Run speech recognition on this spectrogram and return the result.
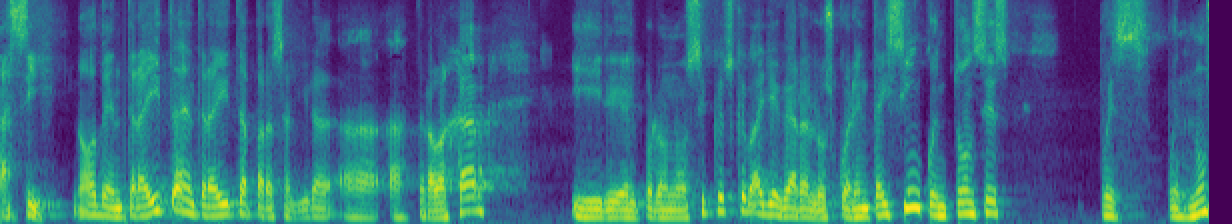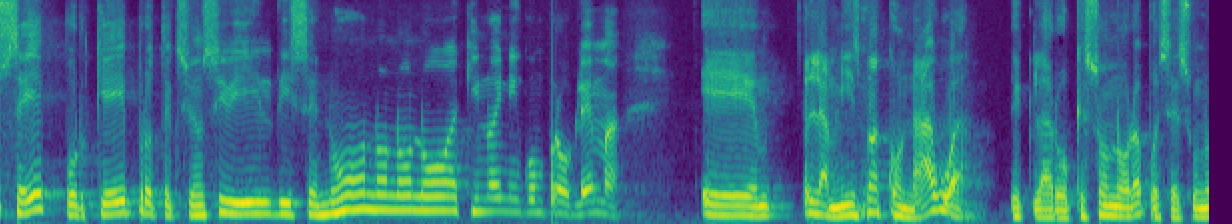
así, ¿no? De entradita de entradita para salir a, trabajar y el pronóstico es que va a llegar a los 45. Entonces, pues, pues no sé por qué Protección Civil dice, no, no, no, no, aquí no hay ningún problema. Eh, la misma con agua. Declaró que Sonora pues es uno,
